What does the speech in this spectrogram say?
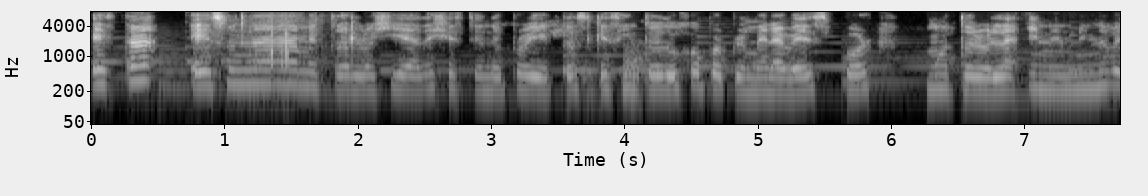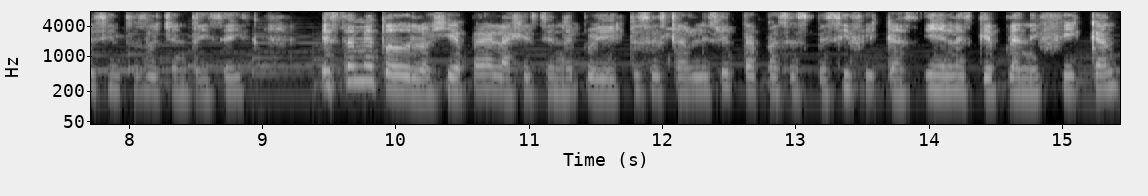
Esta es una metodología de gestión de proyectos que se introdujo por primera vez por Motorola en el 1986 esta metodología para la gestión de proyectos establece etapas específicas y en las que planifican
